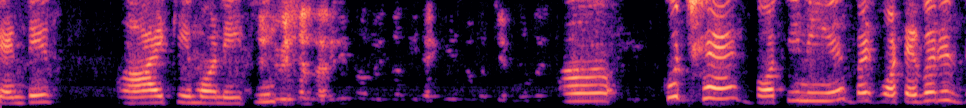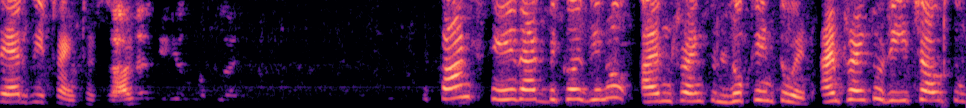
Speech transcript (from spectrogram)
10 days. Uh, I came on 18 कुछ है बहुत ही नहीं है but whatever is there we're trying to resolve ਜ਼ਿਆਦਾ ਸੀਰੀਅਸ ਮਸਲਾ ਹੈ I can't say that because you know I'm trying to look into it I'm trying to reach out to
